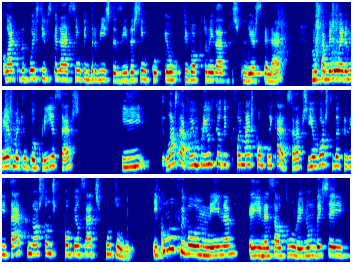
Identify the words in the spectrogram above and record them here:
Claro que depois tive se calhar cinco entrevistas e das cinco eu tive a oportunidade de escolher se calhar, mas também não era mesmo aquilo que eu queria, sabes? E lá está, foi um período que eu digo que foi mais complicado, sabes? E eu gosto de acreditar que nós somos recompensados por tudo. E como eu fui boa menina aí nessa altura e não me deixei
